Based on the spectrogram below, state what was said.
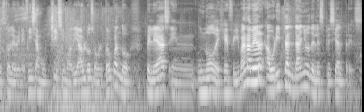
Esto le beneficia muchísimo a Diablo, sobre todo cuando peleas en un nodo de jefe. Y van a ver ahorita el daño del especial 3.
